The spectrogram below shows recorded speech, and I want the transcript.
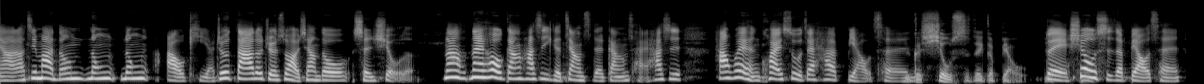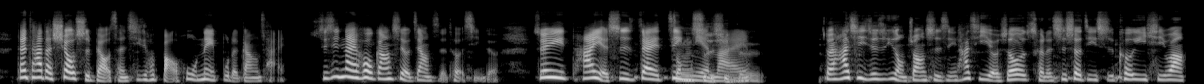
啊，然后起码都弄弄凹 key 啊，就是大家都觉得说好像都生锈了。那耐候钢它是一个这样子的钢材，它是它会很快速在它的表层一个锈蚀的一个表，对，锈蚀的表层，嗯、但它的锈蚀表层其实会保护内部的钢材。其实耐候钢是有这样子的特性的，所以它也是在近年来，对，它其实就是一种装饰性。它其实有时候可能是设计师刻意希望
